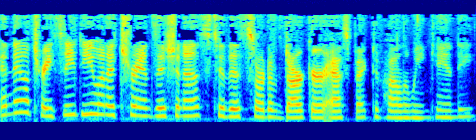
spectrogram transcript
And now, Tracy, do you want to transition us to this sort of darker aspect of Halloween candy?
